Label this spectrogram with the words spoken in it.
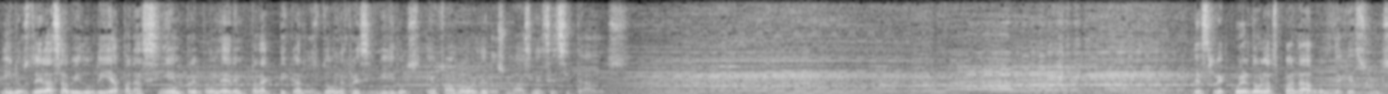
y nos dé la sabiduría para siempre poner en práctica los dones recibidos en favor de los más necesitados. Les recuerdo las palabras de Jesús.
